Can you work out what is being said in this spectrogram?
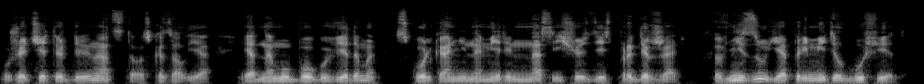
«Уже четверть двенадцатого», — сказал я, — «и одному богу ведомо, сколько они намерены нас еще здесь продержать. Внизу я приметил буфет.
